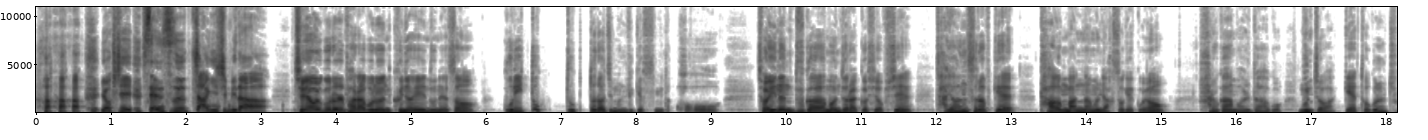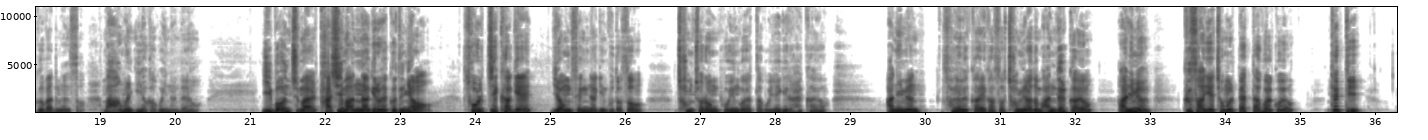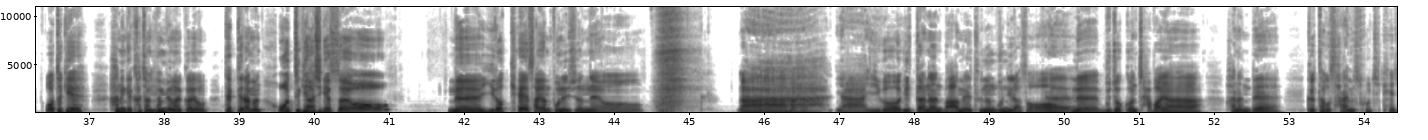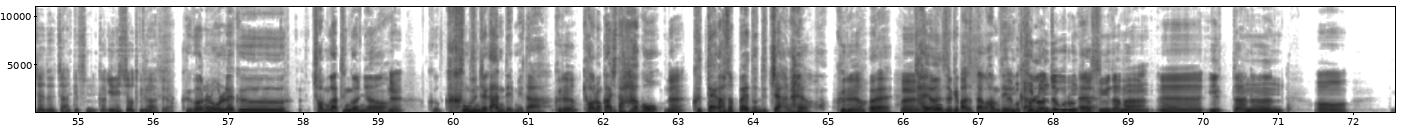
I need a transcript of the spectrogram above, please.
역시 센스 짱이십니다. 제 얼굴을 바라보는 그녀의 눈에서 꿀이 뚝뚝 떨어짐을 느꼈습니다. 오, 저희는 누가 먼저랄 것이 없이 자연스럽게 다음 만남을 약속했고요. 하루가 멀다 하고 문자와 깨톡을 주고받으면서 마음을 이어가고 있는데요. 이번 주말 다시 만나기로 했거든요. 솔직하게 염색약이 묻어서 첨처럼 보인 거였다고 얘기를 할까요? 아니면 성형외과에 가서 점이라도 만들까요? 아니면 그 사이에 점을 뺐다고 할까요? 택디, 어떻게 하는 게 가장 현명할까요? 택디라면 어떻게 하시겠어요? 네, 이렇게 사연 보내주셨네요. 아, 야, 이거 일단은 마음에 드는 분이라서, 네. 네, 무조건 잡아야 하는데, 그렇다고 사람이 솔직해져야 되지 않겠습니까? 이리 씨 어떻게 생각하세요? 그거는 원래 그 점 같은 건요. 네. 그큰 문제가 안 됩니다. 그래요? 결혼까지 다 하고 네. 그때 가서 빼도 늦지 않아요. 그래요? 네. 네. 자연스럽게 빠졌다고 하면 네, 되니까. 뭐 결론적으로는 네. 그렇습니다만, 에, 일단은, 어,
